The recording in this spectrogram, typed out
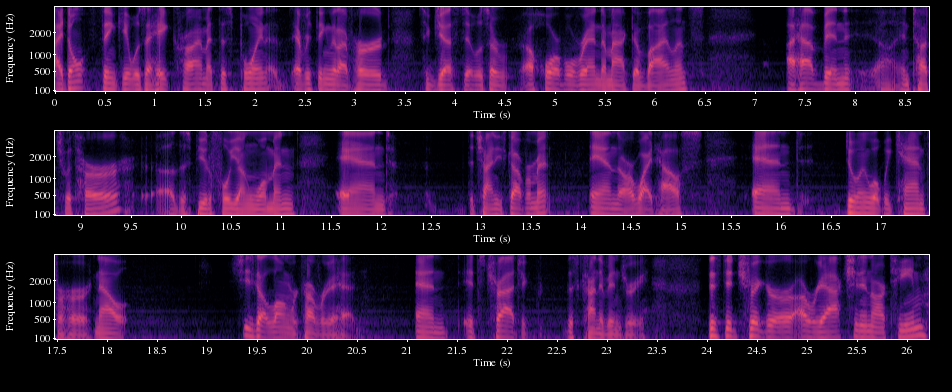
I, don't think it was a hate crime at this point. Everything that I've heard suggests it was a, a horrible random act of violence. I have been uh, in touch with her, uh, this beautiful young woman, and the Chinese government and our White House, and doing what we can for her. Now, she's got a long recovery ahead, and it's tragic, this kind of injury. This did trigger a reaction in our team.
